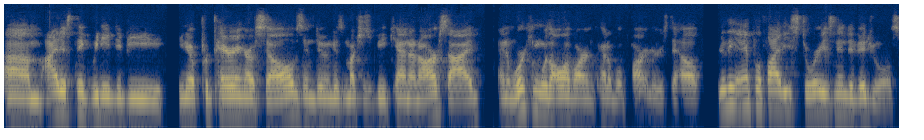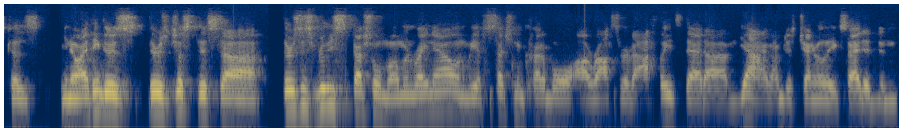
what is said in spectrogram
Um, i just think we need to be you know preparing ourselves and doing as much as we can on our side and working with all of our incredible partners to help really amplify these stories and individuals. Because you know i think there's there's just this uh there's this really special moment right now, and we have such an incredible uh, roster of athletes that, um, yeah, I'm, just generally excited. And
